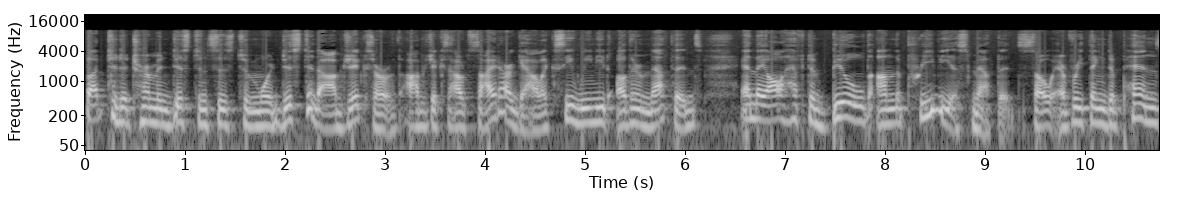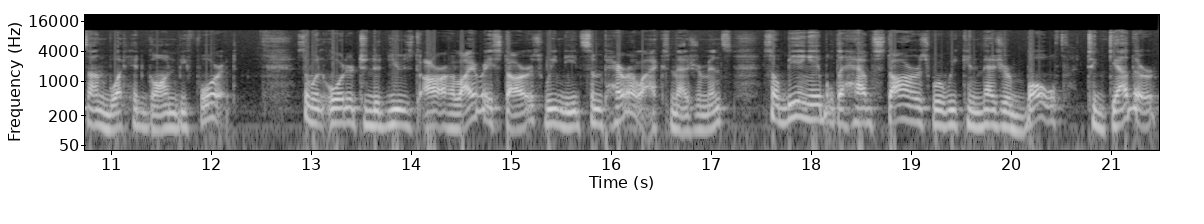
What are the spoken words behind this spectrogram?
but to determine distances to more distant objects or objects outside our galaxy, we need other methods, and they all have to build on the previous methods. So everything depends on what had gone before it. So in order to use RR Lyrae stars, we need some parallax measurements. So being able to have stars where we can measure both together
